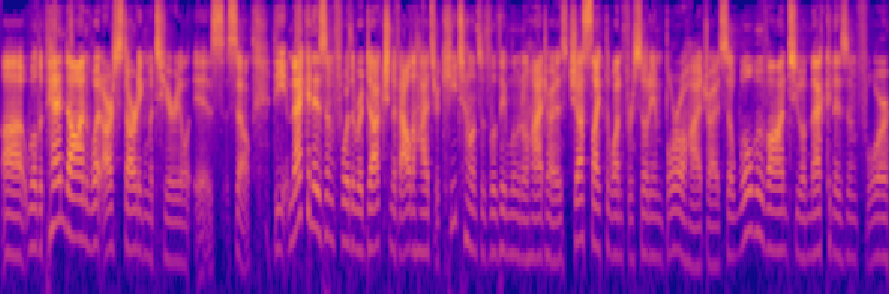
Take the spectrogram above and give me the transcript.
uh, will depend on what our starting material is. So the mechanism for the reduction of aldehydes or ketones with lithium aluminum hydride is just like the one for sodium borohydride. So we'll move on to a mechanism for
